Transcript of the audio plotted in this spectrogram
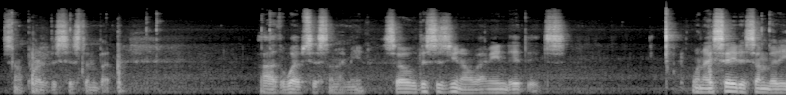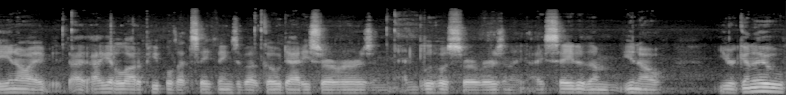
it's not part of the system but uh, the web system, I mean. So this is, you know, I mean, it, it's when I say to somebody, you know, I, I, I, get a lot of people that say things about GoDaddy servers and, and Bluehost servers, and I, I say to them, you know, you're gonna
